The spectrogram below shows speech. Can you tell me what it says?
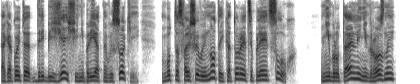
а какой-то дребезжащий, неприятно высокий, будто с фальшивой нотой, которая цепляет слух. Не брутальный, не грозный,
